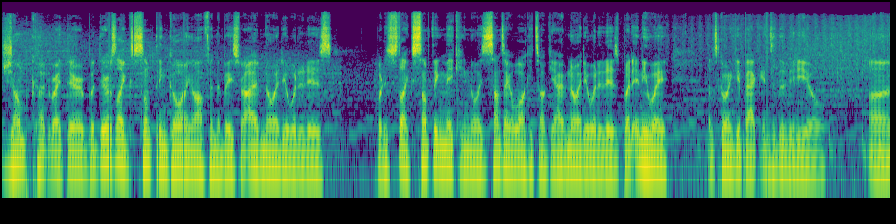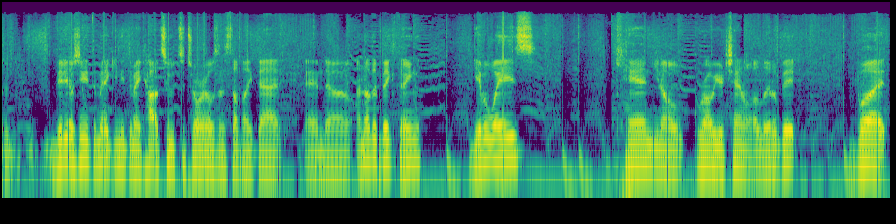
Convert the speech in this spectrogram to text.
jump cut right there, but there's like something going off in the basement. I have no idea what it is, but it's like something making noise. It sounds like a walkie-talkie. I have no idea what it is, but anyway, let's go and get back into the video. Uh, videos you need to make, you need to make how-to tutorials and stuff like that. And uh, another big thing, giveaways can, you know, grow your channel a little bit, but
